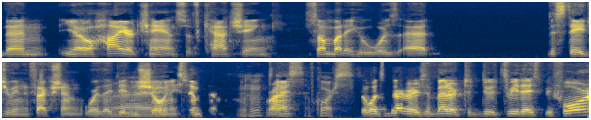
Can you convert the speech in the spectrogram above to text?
then you have a higher chance of catching somebody who was at the stage of an infection where they didn't show any Right. symptoms. Mm-hmm. Right? Yes, of course. So what's better? Is it better to do three days before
